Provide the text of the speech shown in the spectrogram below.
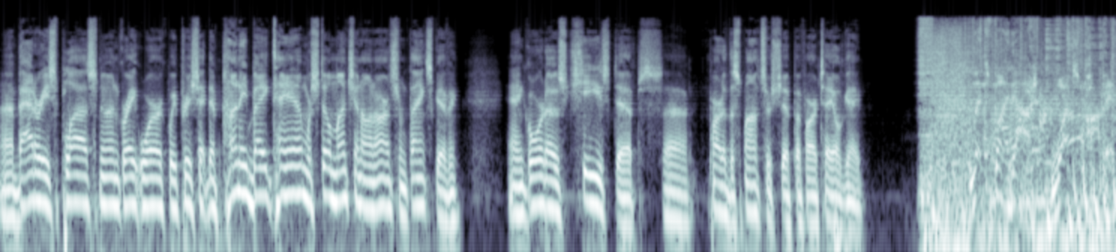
Uh, Batteries Plus doing great work. We appreciate them. Honey baked ham. We're still munching on ours from Thanksgiving. And Gordo's cheese dips, uh, part of the sponsorship of our tailgate. Let's find out what's popping.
